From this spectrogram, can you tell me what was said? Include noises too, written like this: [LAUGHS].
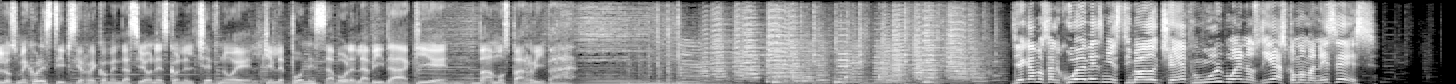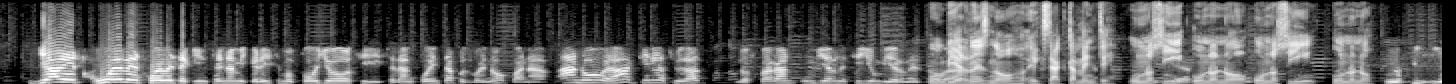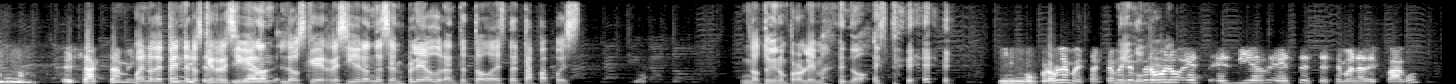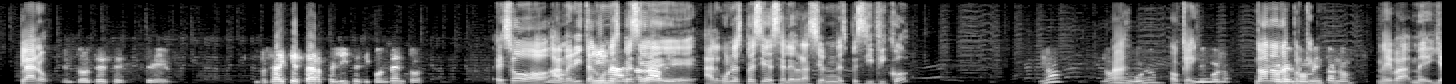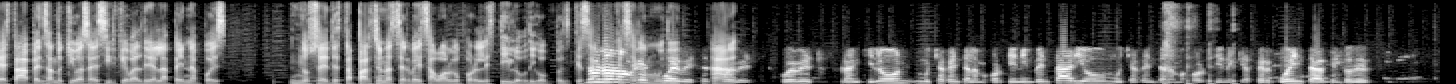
Los mejores tips y recomendaciones con el chef Noel, quien le pone sabor a la vida aquí en Vamos para arriba. Llegamos al jueves, mi estimado chef. Muy buenos días, ¿cómo amaneces? Ya es jueves, jueves de quincena, mi queridísimo pollo. Si se dan cuenta, pues bueno, van a. Ah, no, ¿verdad? Aquí en la ciudad los pagan un viernes sí y un viernes no. Un ¿verdad? viernes no, exactamente. Uno sí, uno no, uno sí, uno no. Uno sí y uno no. Exactamente. Bueno, depende, Sí, los que recibieron, los que recibieron desempleo durante toda esta etapa, pues no tuvieron problema, [LAUGHS] ¿no? Este, Sin ningún problema, exactamente. Ningún Pero problema. bueno, es, es viernes, es este, semana de pago. claro, Entonces, este. Pues hay que estar felices y contentos. eso No, amerita alguna especie de alguna especie de celebración en específico. No, no, Ah, ninguno. ok. Ninguno. No, no, Por no, el momento no. Me iba, me- ya estaba pensando que ibas a decir que valdría la pena, pues, no sé, destaparse una cerveza o algo por el estilo. Digo, pues que es No, algo no, que sería es muy. de- jueves, es Ah, jueves. Jueves tranquilón, mucha gente a lo mejor tiene inventario, mucha gente a lo mejor tiene que hacer cuentas, entonces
